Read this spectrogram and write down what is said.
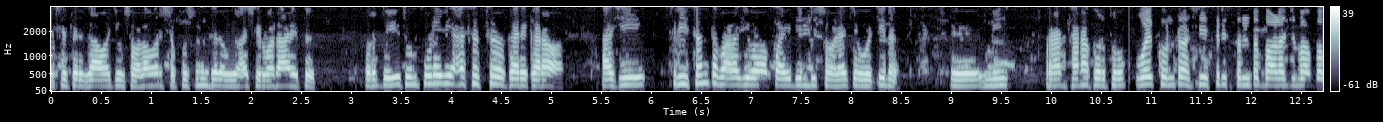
तसे तर गावाचे सोळा वर्षापासून तर आशीर्वाद आहेतच परंतु इथून पुढे बी असंच सहकार्य करावं. अशी श्री संत बाळाजी बाबा पायदिंडी सोहळ्याच्या वतीनं मी प्रार्थना करतो. वैकुंठाशी श्री संत बाळाजी बाबा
